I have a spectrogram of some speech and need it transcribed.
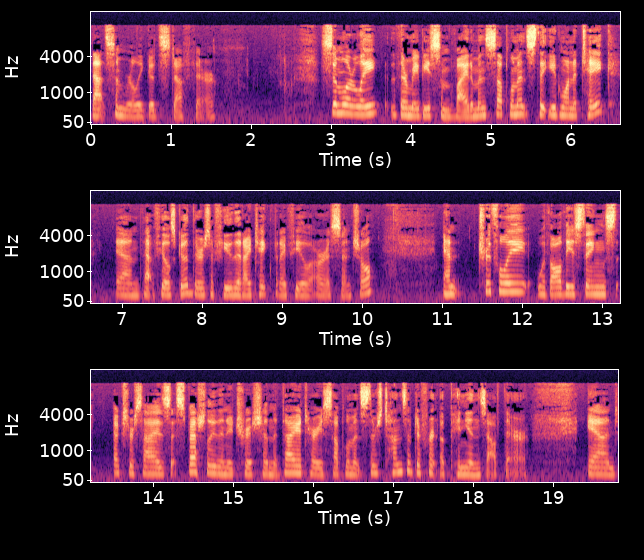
That's some really good stuff there. Similarly, there may be some vitamin supplements that you'd want to take, and that feels good. There's a few that I take that I feel are essential. And truthfully, with all these things, exercise, especially the nutrition, the dietary supplements, there's tons of different opinions out there. And,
